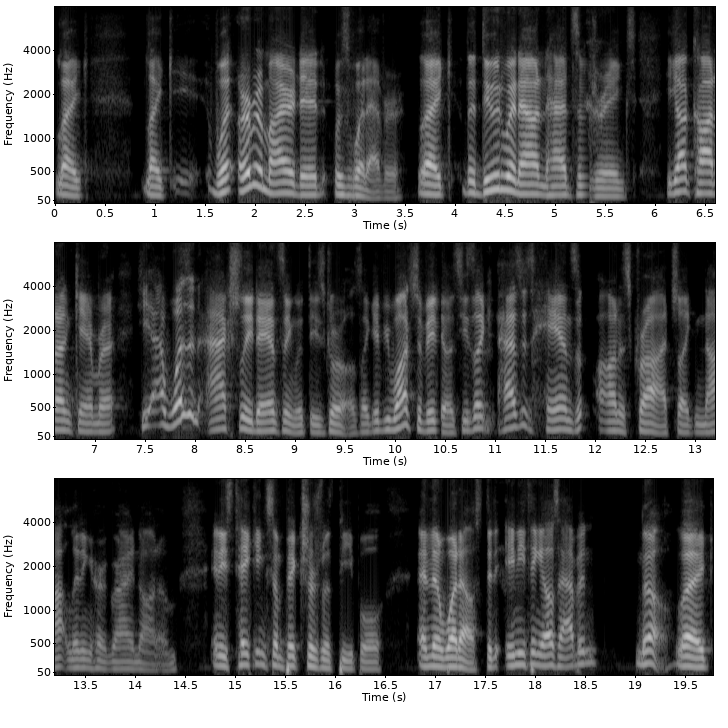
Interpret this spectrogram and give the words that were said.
like, like eh, what Urban Meyer did was whatever. Like the dude went out and had some drinks. He got caught on camera. He wasn't actually dancing with these girls. Like if you watch the videos, he's like has his hands on his crotch, like not letting her grind on him, and he's taking some pictures with people. And then what else? Did anything else happen? No. Like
